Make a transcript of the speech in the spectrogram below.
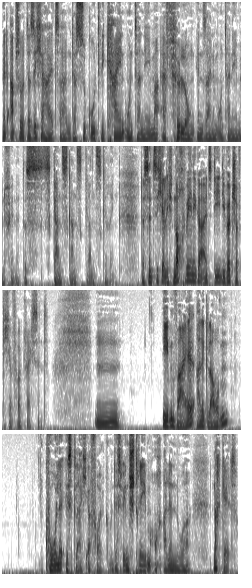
mit absoluter Sicherheit sagen, dass so gut wie kein Unternehmer Erfüllung in seinem Unternehmen findet. Das ist ganz, ganz, ganz gering. Das sind sicherlich noch weniger als die, die wirtschaftlich erfolgreich sind. Mm, eben weil alle glauben, Kohle ist gleich Erfolg. Und deswegen streben auch alle nur nach Geld.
